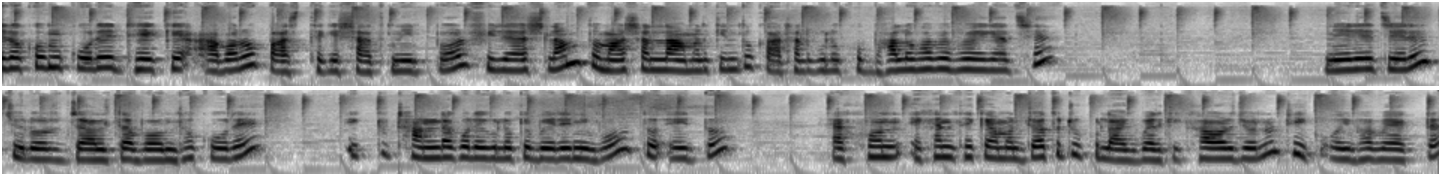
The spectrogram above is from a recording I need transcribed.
এরকম করে ঢেকে আবারও পাঁচ থেকে সাত মিনিট পর ফিরে আসলাম। তো মার্শাল্লাহ আমার কিন্তু কাঁঠালগুলো খুব ভালোভাবে হয়ে গেছে। নেড়ে চেড়ে চুলোর জালটা বন্ধ করে একটু ঠান্ডা করে এগুলোকে বেড়ে নিব। তো এই তো এখন এখান থেকে আমার যতটুকু লাগবে আর কি খাওয়ার জন্য ঠিক ওইভাবে একটা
